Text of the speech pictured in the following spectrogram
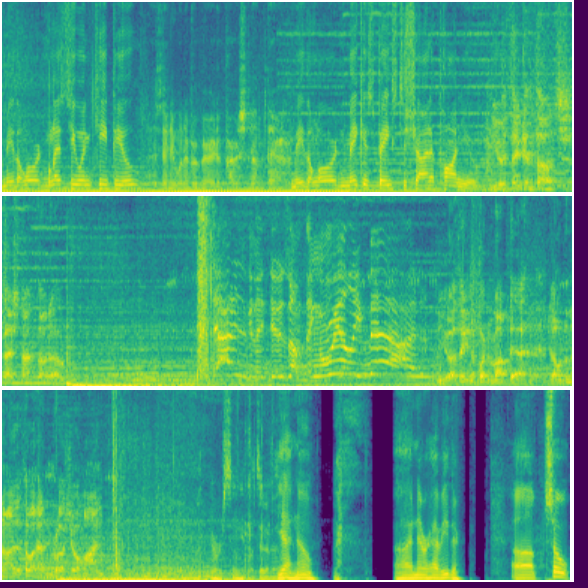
May the Lord bless you and keep you. Has anyone ever buried a person up there? May the Lord make his face to shine upon you. You're thinking thoughts best not thought of. Daddy's do something really bad. You're thinking of putting him up there. Don't deny the thought hadn't crossed your mind. I've never seen it. What's it about? Yeah, no, I never have either. Uh, so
